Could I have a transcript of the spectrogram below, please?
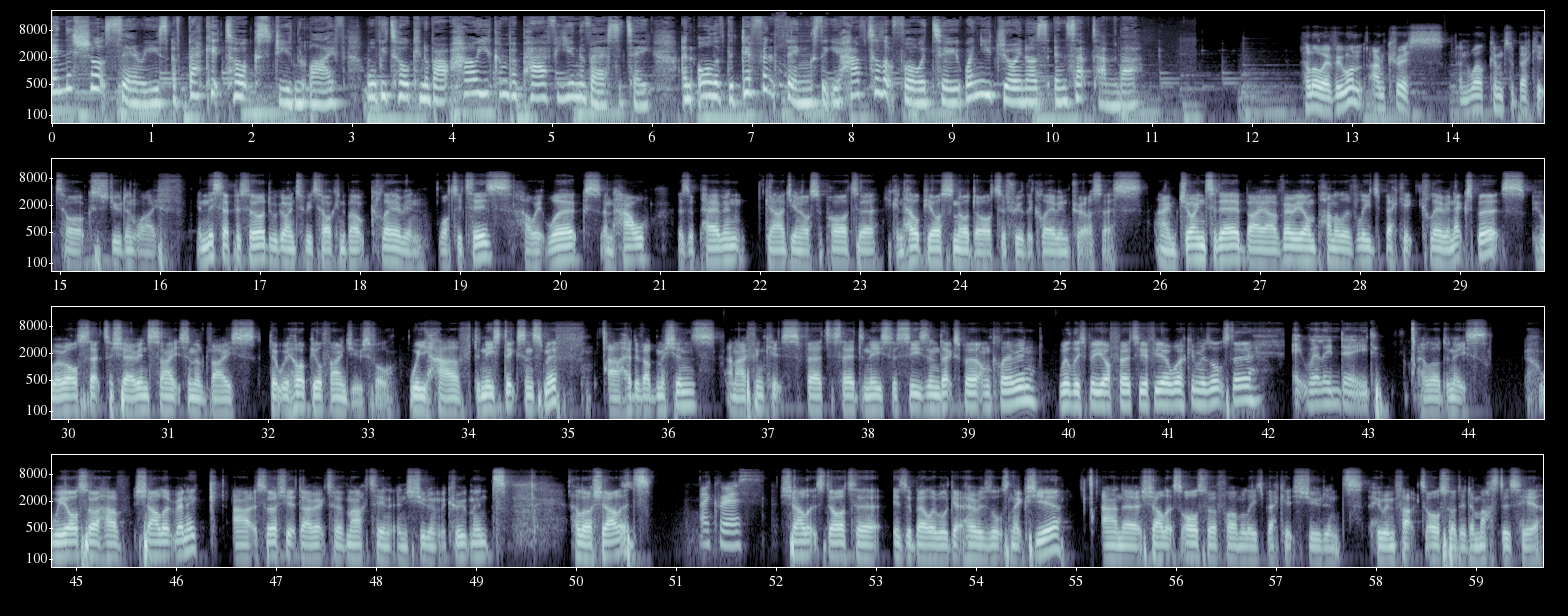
In this short series of Beckett Talks Student Life, we'll be talking about how you can prepare for university and all of the different things that you have to look forward to when you join us in September. Hello, everyone. I'm Chris, and welcome to Beckett Talks Student Life. In this episode, we're going to be talking about clearing, what it is, how it works, and how, as a parent, guardian, or supporter, you can help your son or daughter through the clearing process. I'm joined today by our very own panel of Leeds Beckett clearing experts who are all set to share insights and advice that we hope you'll find useful. We have Denise Dixon Smith, our head of admissions, and I think it's fair to say Denise, is a seasoned expert on clearing. Will this be your 30th year working results day? It will indeed. Hello, Denise. We also have Charlotte Rennick, our Associate Director of Marketing and Student Recruitment. Hello, Charlotte. Hi, Chris. Charlotte's daughter Isabella will get her results next year. And uh, Charlotte's also a former Leeds Beckett student who, in fact, also did a master's here.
